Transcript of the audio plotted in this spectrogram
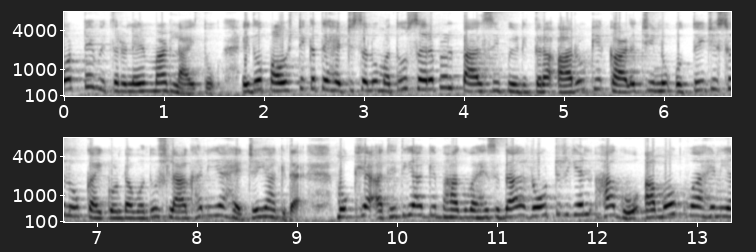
ಮೊಟ್ಟೆ ವಿತರಣೆ ಮಾಡಲಾಯಿತು ಇದು ಪೌಷ್ಟಿಕತೆ ಹೆಚ್ಚಿಸಲು ಮತ್ತು ಸೆರೆಬ್ರಲ್ ಪಾಲ್ಸಿ ಪೀಡಿತರ ಆರೋಗ್ಯ ಕಾಳಜಿಯನ್ನು ಉತ್ತೇಜಿಸಲು ಕೈಗೊಂಡ ಒಂದು ಶ್ಲಾಘನೀಯ ಹೆಜ್ಜೆಯಾಗಿದೆ. ಮುಖ್ಯ ಅತಿಥಿಯಾಗಿ ಭಾಗವಹಿಸಿದ ರೋಟರಿಯನ್ ಹಾಗೂ ಅಮೋಘ್ ವಾಹಿನಿಯ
